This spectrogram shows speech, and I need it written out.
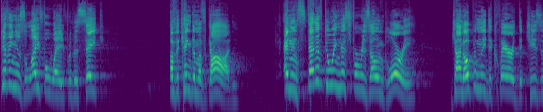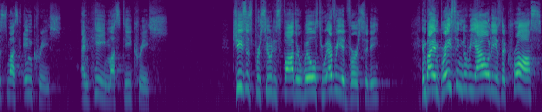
giving his life away for the sake of the kingdom of God. And instead of doing this for his own glory, John openly declared that Jesus must increase and he must decrease. Jesus pursued his Father will through every adversity. And by embracing the reality of the cross,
